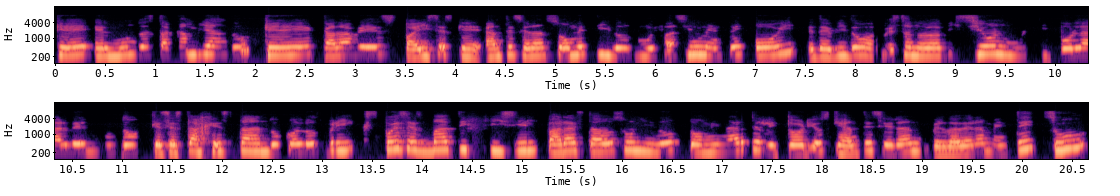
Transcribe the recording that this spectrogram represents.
que el mundo está cambiando que cada vez países que antes eran sometidos muy fácilmente, hoy, debido a esta nueva visión multipolar del mundo que se está gestando con los BRICS, pues es más difícil para Estados Unidos dominar territorios que antes eran verdaderamente su,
